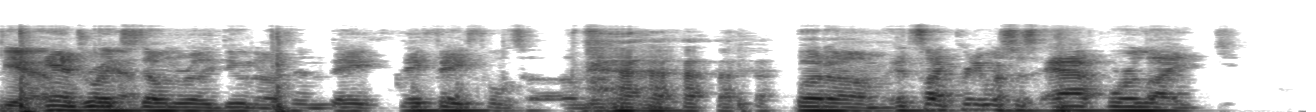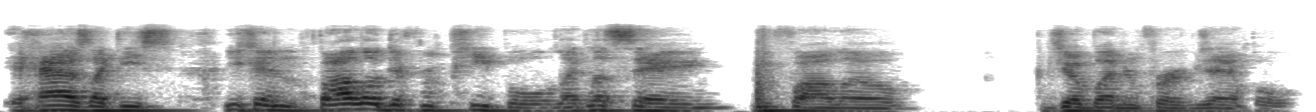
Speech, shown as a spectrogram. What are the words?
Yeah. Androids don't really do nothing. They they faithful to. Um, but um, it's like pretty much this app where like it has like these. You can follow different people. Like let's say you follow Joe Budden, for example.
